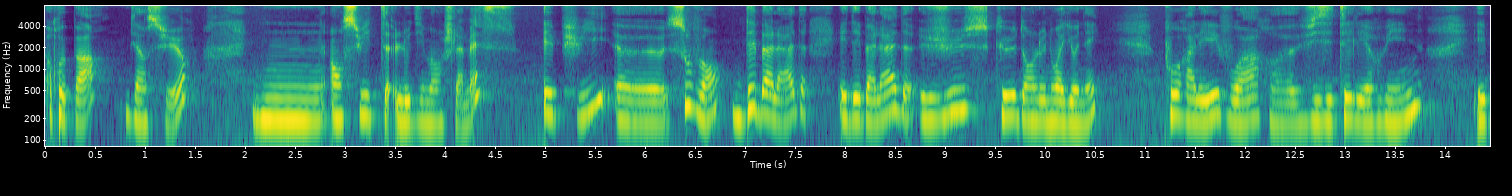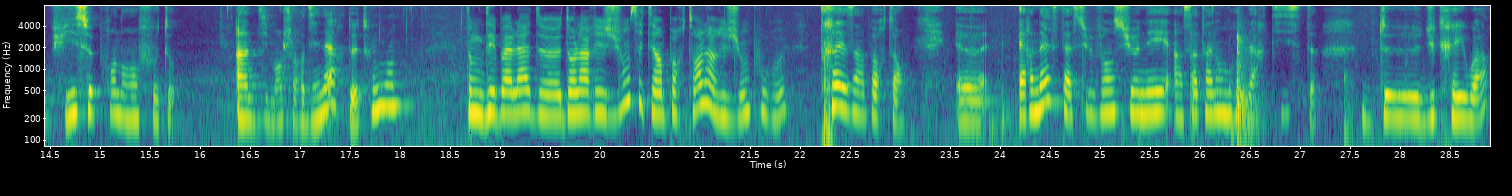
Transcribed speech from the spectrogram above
repas, bien sûr. Hum, ensuite, le dimanche, la messe. Et puis, euh, souvent, des balades, et des balades jusque dans le Noyonnais pour aller voir, euh, visiter les ruines, et puis se prendre en photo. Un dimanche ordinaire de tout le monde. Donc des balades euh, dans la région, c'était important la région pour eux? Très important. Euh, Ernest a subventionné un certain nombre d'artistes du Créois,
